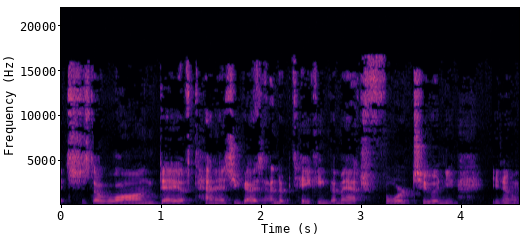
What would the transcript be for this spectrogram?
It's just a long day of tennis. You guys end up taking the match 4 2. And, you, you know,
